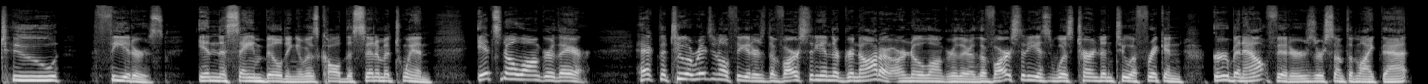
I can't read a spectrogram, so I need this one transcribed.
two theaters in the same building. It was called the Cinema Twin. It's no longer there. Heck, the two original theaters, the Varsity and the Granada, are no longer there. The Varsity is, was turned into a freaking Urban Outfitters or something like that,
